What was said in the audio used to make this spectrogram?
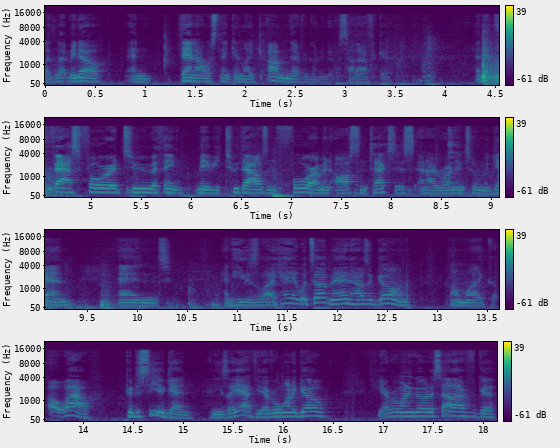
like let me know. And then I was thinking like, I'm never going to go to South Africa. And then fast forward to I think maybe 2004, I'm in Austin, Texas, and I run into him again, and and he's like, "Hey, what's up, man? How's it going?" I'm like, "Oh wow, good to see you again." And he's like, "Yeah, if you ever want to go, if you ever want to go to South Africa."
